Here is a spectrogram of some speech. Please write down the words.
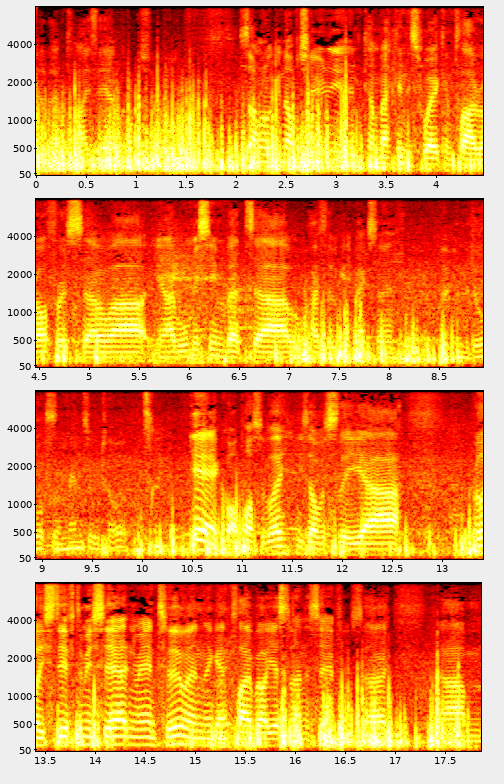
how that plays out. But I'm sure someone will get an opportunity and come back in this week and play a role for us. So uh, you know we'll miss him, but uh, hopefully we'll get him back soon. Open the door for a Menzel type. Yeah, quite possibly. He's obviously uh, really stiff to miss out in round two, and again played well yesterday in the sample. So um,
